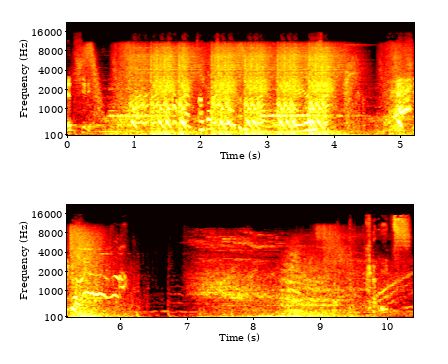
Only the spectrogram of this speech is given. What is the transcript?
앱실이야. 제가. 앱실이야. 칼립스.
